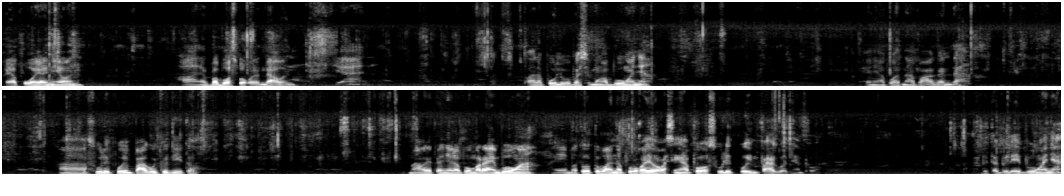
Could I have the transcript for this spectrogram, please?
Kaya po ayan yun, ah, nagbabawas po ako ng dahon. Yan. Para po lumabas yung mga bunga niya. Kaya nga po at napakaganda. Ah, sulit po yung pagod ko dito. Makita niyo lang po maraming bunga, eh matutuwa na po kayo kasi nga po sulit po yung pagod. Yan po. Tabi-tabi bunga niya.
